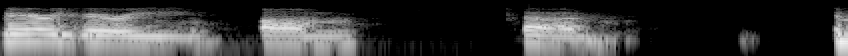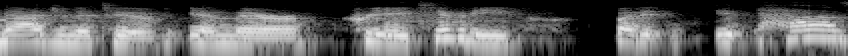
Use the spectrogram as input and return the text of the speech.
very, very um, uh, imaginative in their creativity, but it, it has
